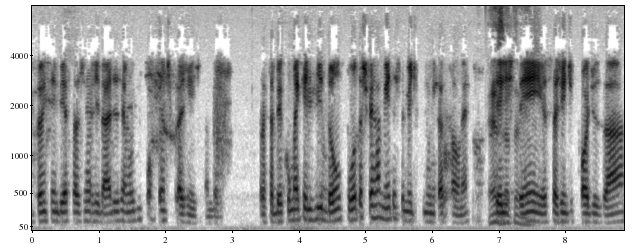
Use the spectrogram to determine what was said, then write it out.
Então entender essas realidades é muito importante para a gente também para saber como é que eles lidam com outras ferramentas também de comunicação, né? Exatamente. Se eles têm, se a gente pode usar.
